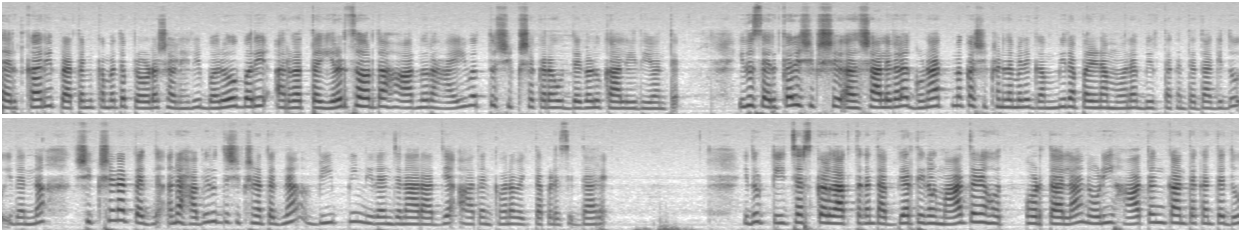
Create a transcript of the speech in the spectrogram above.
ಸರ್ಕಾರಿ, ಪ್ರಾಥಮಿಕ ಮತ್ತು ಪ್ರೌಢಶಾಲೆಯಲ್ಲಿ ಬರೋಬ್ಬರಿ ಅರವತ್ತ ಎರಡು ಸಾವಿರದ ಆರುನೂರ ಐವತ್ತು ಶಿಕ್ಷಕರ ಹುದ್ದೆಗಳು ಖಾಲಿ ಇದೆಯಂತೆ. ಇದು ಸರ್ಕಾರಿ ಶಿಕ್ಷ ಶಾಲೆಗಳ ಗುಣಾತ್ಮಕ ಶಿಕ್ಷಣದ ಮೇಲೆ ಗಂಭೀರ ಪರಿಣಾಮವನ್ನು ಬೀರ್ತಕ್ಕಂಥದ್ದಾಗಿದ್ದು, ಇದನ್ನು ಶಿಕ್ಷಣ ತಜ್ಞ, ಅಂದರೆ ಅಭಿವೃದ್ಧಿ ಶಿಕ್ಷಣ ತಜ್ಞ ವಿ ಪಿ ನಿರಂಜನಾರಾಧ್ಯ ಆತಂಕವನ್ನು ವ್ಯಕ್ತಪಡಿಸಿದ್ದಾರೆ. ಇದು ಟೀಚರ್ಸ್ಗಳಿಗಾಗ್ತಕ್ಕಂಥ ಅಭ್ಯರ್ಥಿಗಳಿಗೆ ಮಾತ್ರನೇ ಹೊತ್, ಹೊಡ್ತಾ ಇಲ್ಲ. ನೋಡಿ, ಆತಂಕ ಅಂತಕ್ಕಂಥದ್ದು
